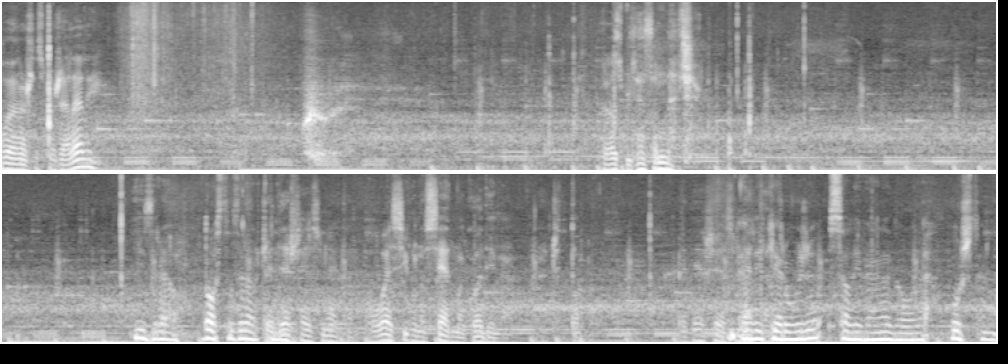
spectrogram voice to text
Ovo je ono što smo želeli. Ozbiljan srdač. I zreo, dosta zreo čini. 56 metara. Ovo je sigurno sedma godina. Znači to. 56 metara. Velike ruže salivene dole, puštene.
